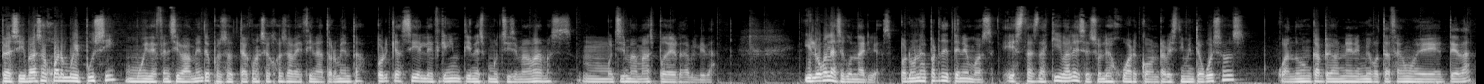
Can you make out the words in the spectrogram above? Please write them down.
Pero si vas a jugar muy pussy, muy defensivamente, pues te aconsejo esa vecina tormenta porque así en late game tienes muchísima más, muchísima más poder de habilidad. Y luego las secundarias. Por una parte tenemos estas de aquí, ¿vale? Se suele jugar con revestimiento de huesos. Cuando un campeón enemigo te hace te da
